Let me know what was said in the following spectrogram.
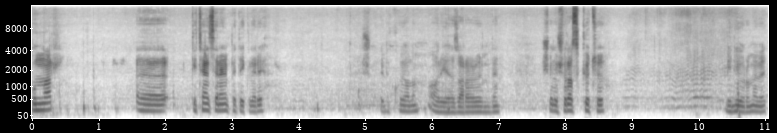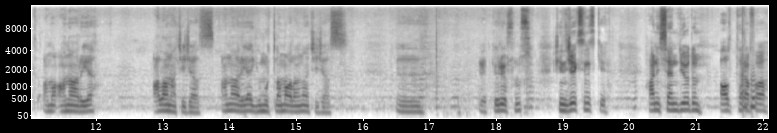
Bunlar e, geçen senenin petekleri. Şöyle bir koyalım araya zarar vermeden. Şöyle şurası kötü. Biliyorum evet ama ana arıya alan açacağız. Ana arıya yumurtlama alanı açacağız. Ee, evet görüyorsunuz. Şimdi diyeceksiniz ki hani sen diyordun alt tarafa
